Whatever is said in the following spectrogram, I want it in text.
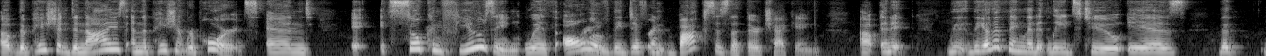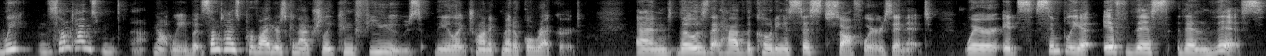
uh, the patient denies and the patient reports? And it, it's so confusing with all right. of the different boxes that they're checking. Uh, and it, the, the other thing that it leads to is that we sometimes, not we, but sometimes providers can actually confuse the electronic medical record and those that have the coding assist softwares in it, where it's simply a if this, then this.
